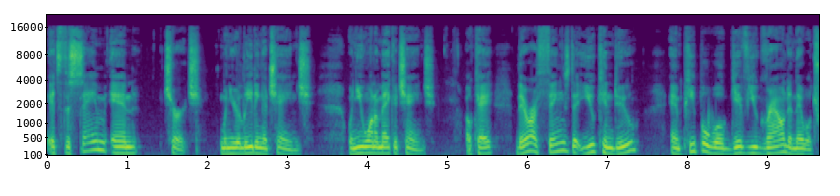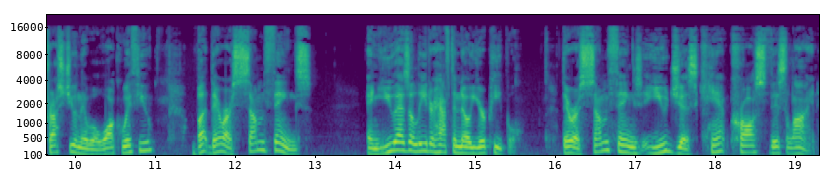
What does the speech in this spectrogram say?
It's the same in church when you're leading a change when you want to make a change okay there are things that you can do and people will give you ground and they will trust you and they will walk with you. But there are some things, and you as a leader have to know your people. There are some things you just can't cross this line.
